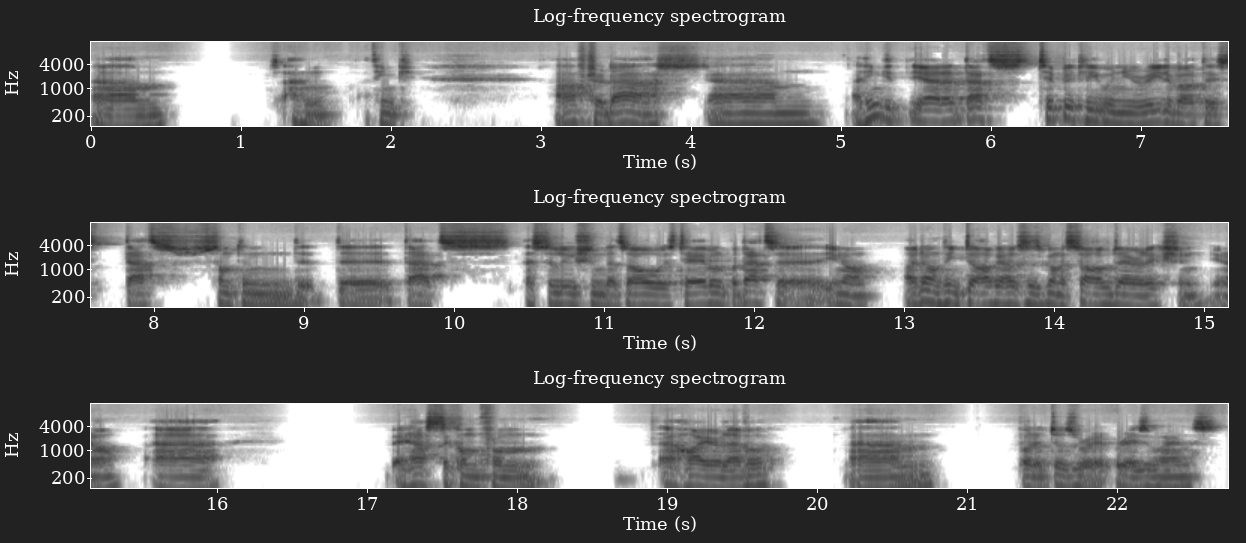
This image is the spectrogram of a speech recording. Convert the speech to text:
Um, and I think after that, um, I think yeah, that, that's typically when you read about this, that's something that the, that's a solution that's always tabled. But that's a you know, I don't think Doghouse is going to solve dereliction. You know, uh, it has to come from a higher level, um, but it does raise awareness.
